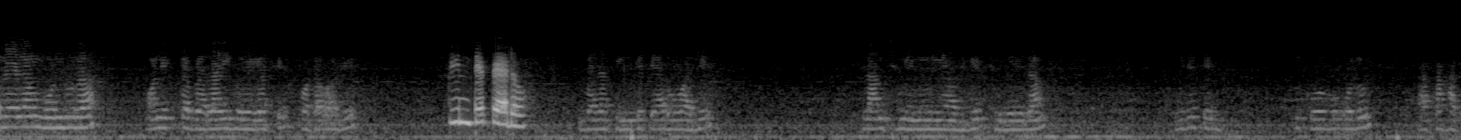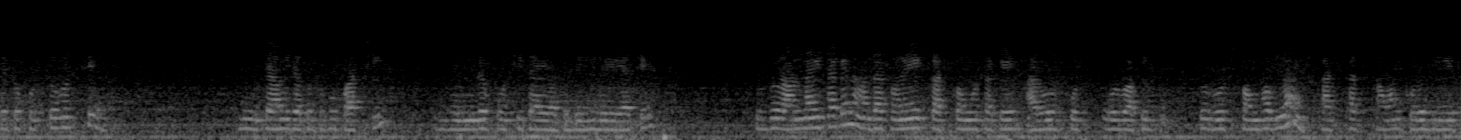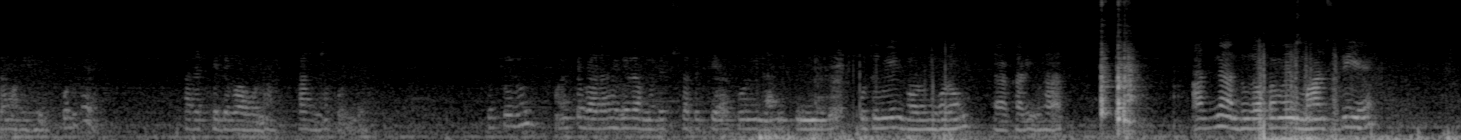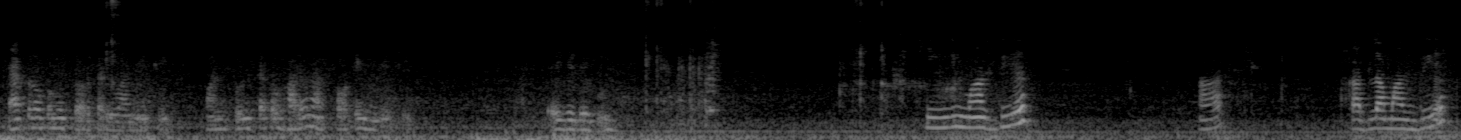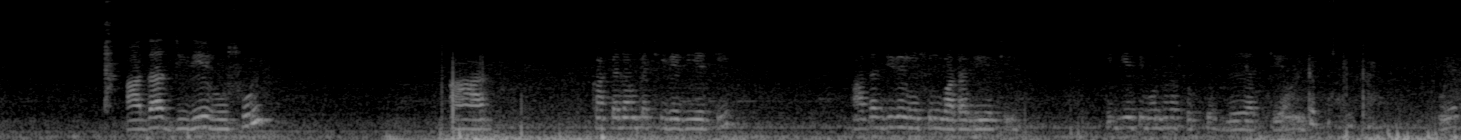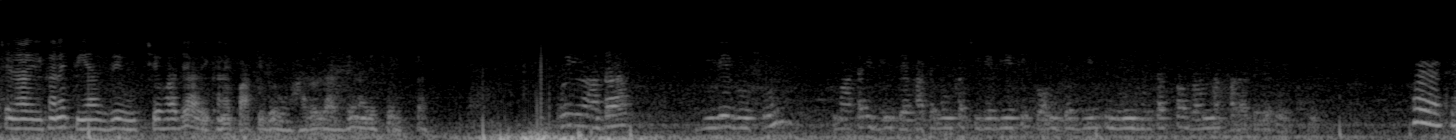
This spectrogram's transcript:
চলে এলাম বন্ধুরা। অনেকটা বেলাই হয়ে গেছে কটা বাজে? তিনটে তেরো। বেলা তিনটে তেরো বাজে। লাঞ্চ মেনু নিয়ে আজকে চলে এলাম। বুঝেছেন? কী করব বলুন? একা হাতে তো করতে হচ্ছে। মেয়েটা আমি যতটুকু পারছি দুজন মিলে করছি তাই এত দেরি হয়ে গেছে। শুধু রান্নাই থাকে না আদার্স অনেক কাজকর্ম থাকে আর ওর ওর বাকি তো রোজ সম্ভব নয়? কাজ কাজ কামাই করে দিয়ে তো আমাকে হেল্প করবে? তাহলে খেতে পাবো না, কাজ না করলে। তো চলুন, অনেকটা বেলা হয়ে গেলে আপনাদের সাথে শেয়ার করে নিলাম নিয়ে প্রথমেই গরম গরম হাঁড়ি ভাত। আজ না দু রকমের মাছ দিয়ে এক রকমের তরকারি বানিয়েছি। মানে শরীরটা তো ভালো না শর্টে মিলেছি এই যে দেখুন। চিংড়ি মাছ দিয়ে আর কাতলা মাছ দিয়ে, আদা, জিরে, রসুন আর কাঁচা লঙ্কা ছিঁড়ে দিয়েছি। আদা, জিরে, রসুন বাটা দিয়েছি। কি দিয়েছি বন্ধুরা? সত্যি ভুলে যাচ্ছি আমি। বুঝেছেন? আর এখানে পেঁয়াজ দিয়ে উচ্ছে ভাজা, আর এখানে পাতি দেবো ভালো লাগছে না যে শরীরটা। ওই আদা, জিরে, রসুন বাটাই দিয়েছি কাঁচা লঙ্কা চিড়ে দিয়েছি, টমেটো দিয়েছি, নুন, হলুদ সব রান্না খারাপ করে করছি। হয়ে গেছে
